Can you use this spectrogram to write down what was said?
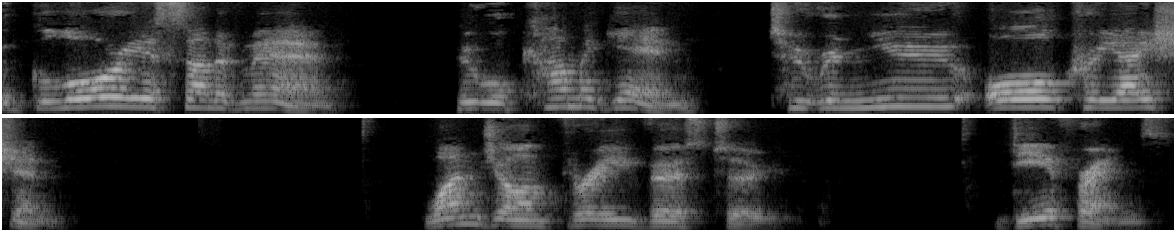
the glorious Son of Man who will come again to renew all creation 1 John 3, verse 2. Dear friends,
